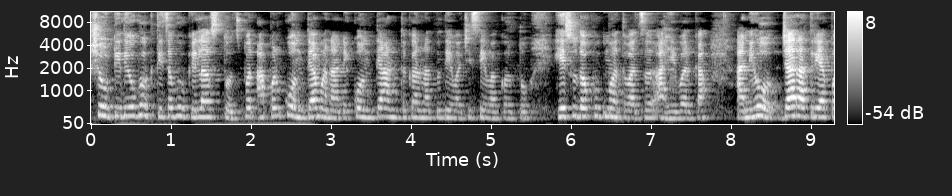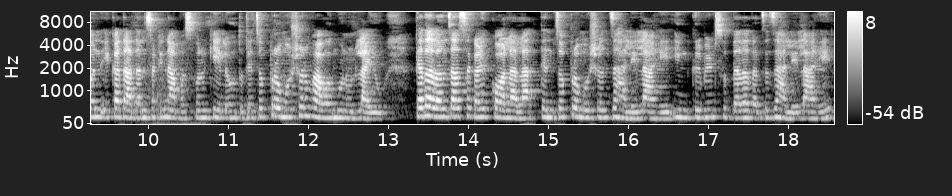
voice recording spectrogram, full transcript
शेवटी देव भक्तीचा भोकेला असतोच पण आपण कोणत्या मनाने कोणत्या अंतकरणातून देवाची सेवा करतो हे सुद्धा खूप महत्वाचं आहे बरं का? आणि हो ज्या रात्री आपण एका दादांसाठी नामस्मरण केलं होतं त्याचं प्रमोशन व्हावं म्हणून लाईव्ह त्या दादांचा आज सकाळी कॉल आला त्यांचं प्रमोशन झालेलं आहे इन्क्रीमेंट सुद्धा दादांचं झालेलं आहे.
